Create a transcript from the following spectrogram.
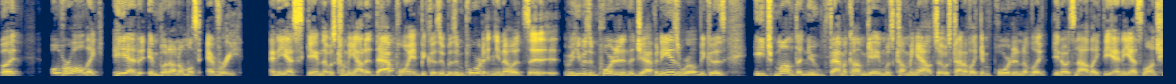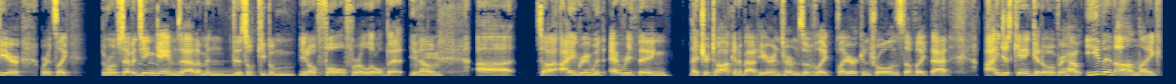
But overall, like he had input on almost every NES game that was coming out at that point because it was important. You know, it's it, he was important in the Japanese world because each month a new Famicom game was coming out, so it was kind of like important. Of like you know, it's not like the NES launch here where it's like throw 17 games at him and this will keep him you know full for a little bit. You know, Mhm. uh, so I agree with everything that you're talking about here in terms of like player control and stuff like that. I just can't get over how even on like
